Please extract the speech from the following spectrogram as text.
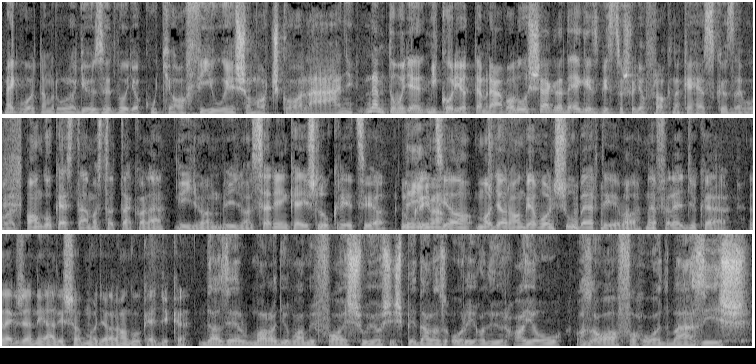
meg voltam róla győződve, hogy a kutya a fiú és a macska a lány. Nem tudom, hogy e- mikor jöttem rá valóságra, de egész biztos, hogy a fraknak ehhez köze volt. A hangok ezt támasztották alá. Így van, így van. Szerénke és Lukrécia. Lukrécia magyar hangja volt Schubert Éva, ne feledjük el. Legzseniálisabb magyar hangok egyike. de azért maradjunk valami fajsúlyos is, például az Orion űrhajó, az Alpha holdbázis,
